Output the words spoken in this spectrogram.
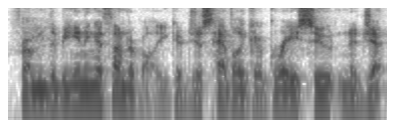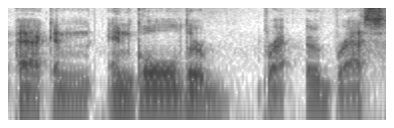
from the beginning of Thunderball. You could just have like a gray suit and a jetpack and and gold or brass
